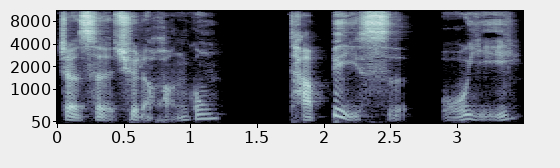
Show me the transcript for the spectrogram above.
这次去了皇宫，他必死无疑。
